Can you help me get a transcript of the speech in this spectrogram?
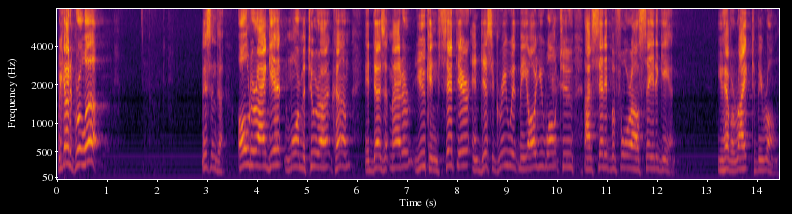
We got to grow up. Listen, the older I get, the more mature I come, it doesn't matter. You can sit there and disagree with me all you want to. I've said it before, I'll say it again. You have a right to be wrong.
